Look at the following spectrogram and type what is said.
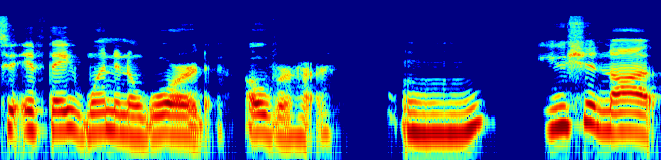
to if they win an award over her. Mm-hmm. You should not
